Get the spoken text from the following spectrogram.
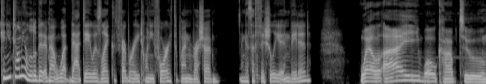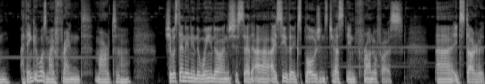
Can you tell me a little bit about what that day was like, February 24th, when Russia, I guess, officially invaded? Well, I woke up to I think it was my friend Marta. She was standing in the window and she said, uh, I see the explosions just in front of us. Uh, it started.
